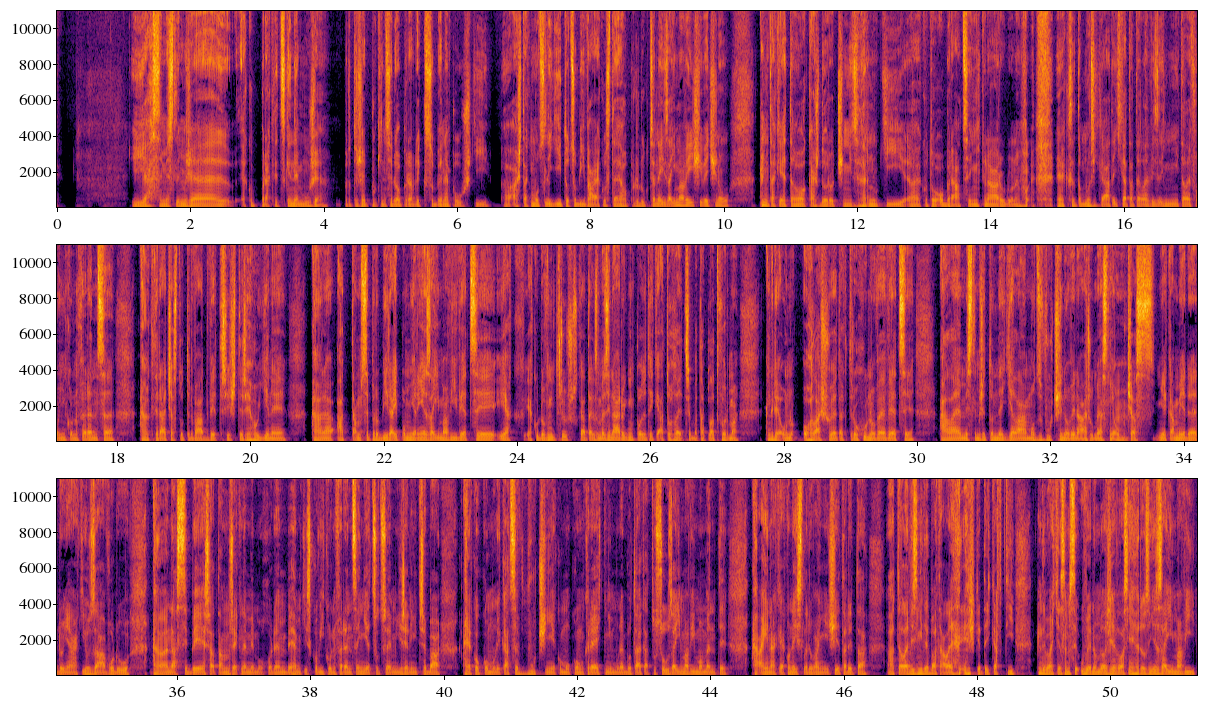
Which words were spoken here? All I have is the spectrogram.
Já si myslím, že jako prakticky nemůže, protože Putin se doopravdy k sobě nepouští až tak moc lidí. To, co bývá jako z té jeho produkce nejzajímavější většinou, tak je to každoroční zhrnutí, eh, jako to obrácení k národu, nebo jak se tomu říká teďka ta televizní telefonní konference, eh, která často trvá dvě, tři, čtyři hodiny a, a tam se probírají poměrně zajímavé věci, jak jako dovnitř Ruska, tak z mezinárodní politiky a tohle je třeba ta platforma, kde on ohlašuje tak trochu nové věci, ale myslím, že to nedělá moc vůči novinářům. Jasně, hmm. občas někam jede do nějakého závodu eh, na Sibiř a tam řekne mimochodem během tiskové konference něco, co je mířený třeba jako komunikace vůči někomu konkrétnímu nebo tak. A to jsou zajímavé momenty. A jinak jako nejsledovanější je tady ta televizní debata. Ale ještě teďka v té debatě jsem si uvědomil, že je vlastně hrozně zajímavý,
